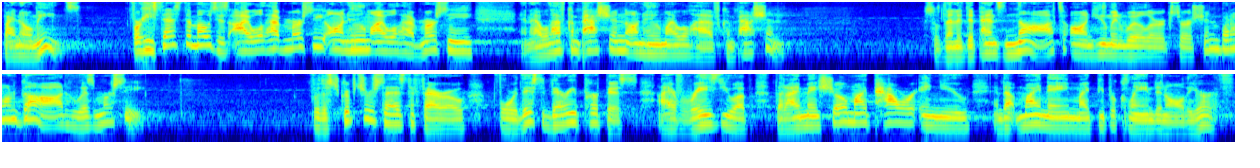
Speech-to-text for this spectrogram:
By no means. For he says to Moses, I will have mercy on whom I will have mercy, and I will have compassion on whom I will have compassion. So then it depends not on human will or exertion, but on God who has mercy. For the scripture says to Pharaoh, For this very purpose I have raised you up, that I may show my power in you, and that my name might be proclaimed in all the earth.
